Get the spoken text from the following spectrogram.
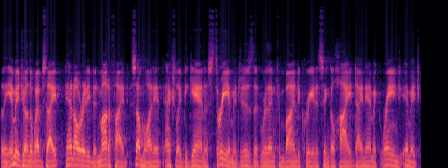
The image on the website had already been modified somewhat. It actually began as three images that were then combined to create a single high dynamic range image.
